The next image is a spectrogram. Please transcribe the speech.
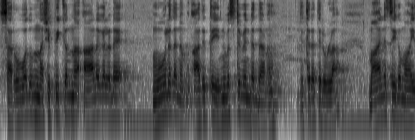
സർവതും നശിപ്പിക്കുന്ന ആളുകളുടെ മൂലധനം ആദ്യത്തെ ഇൻവെസ്റ്റ്മെന്റ് എന്താണ്? ഇത്തരത്തിലുള്ള മാനസികമായി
